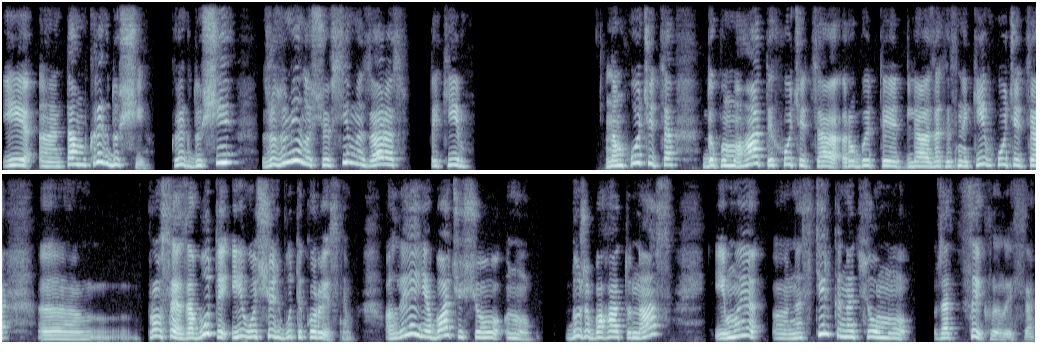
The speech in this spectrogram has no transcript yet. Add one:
І е, там крик душі. Крик душі. Зрозуміло, що всі ми зараз такі. Нам хочеться допомагати, хочеться робити для захисників, хочеться е, про все забути і ось щось бути корисним. Але я бачу, що ну, дуже багато нас, і ми е, настільки на цьому зациклилися,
